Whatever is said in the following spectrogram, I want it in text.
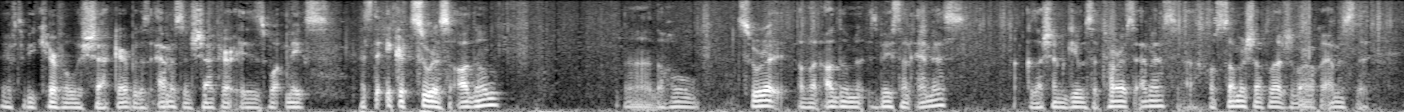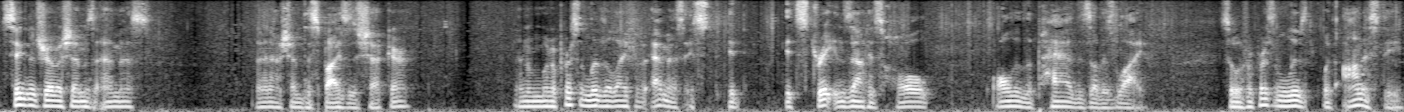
You have to be careful with sheker because emes and sheker is what makes that's the tzuras adam. Uh, the whole tzura of an adam is based on emes because Hashem gives us a Torah emes. Chosamer shakla emes. The signature of Hashem is emes. And Hashem despises sheker. And when a person lives a life of emes, it it straightens out his whole, all of the paths of his life. So if a person lives with honesty,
